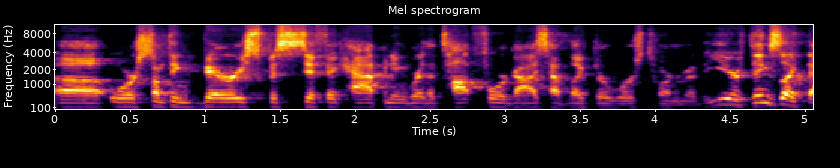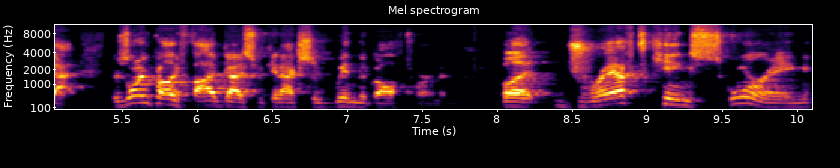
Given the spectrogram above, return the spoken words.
uh, or something very specific happening where the top four guys have like their worst tournament of the year, things like that. There's only probably five guys who can actually win the golf tournament. But DraftKings scoring,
